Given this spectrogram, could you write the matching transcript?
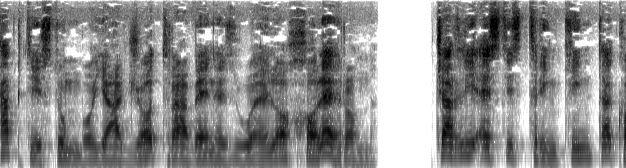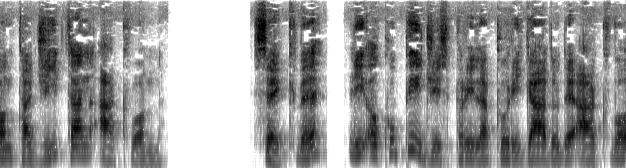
captis dum voyaggio tra Venezuelo choleron, char li estis trincinta contagitan aquon. Seque, li occupigis pri la purigado de aquo,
